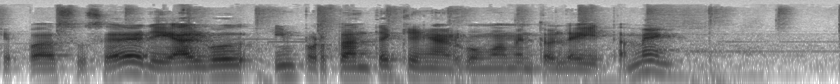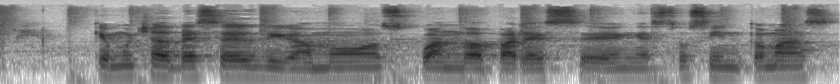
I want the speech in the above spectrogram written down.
que, pueda suceder. Y algo importante que en algún momento leí también, que muchas veces, digamos, cuando aparecen estos síntomas,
